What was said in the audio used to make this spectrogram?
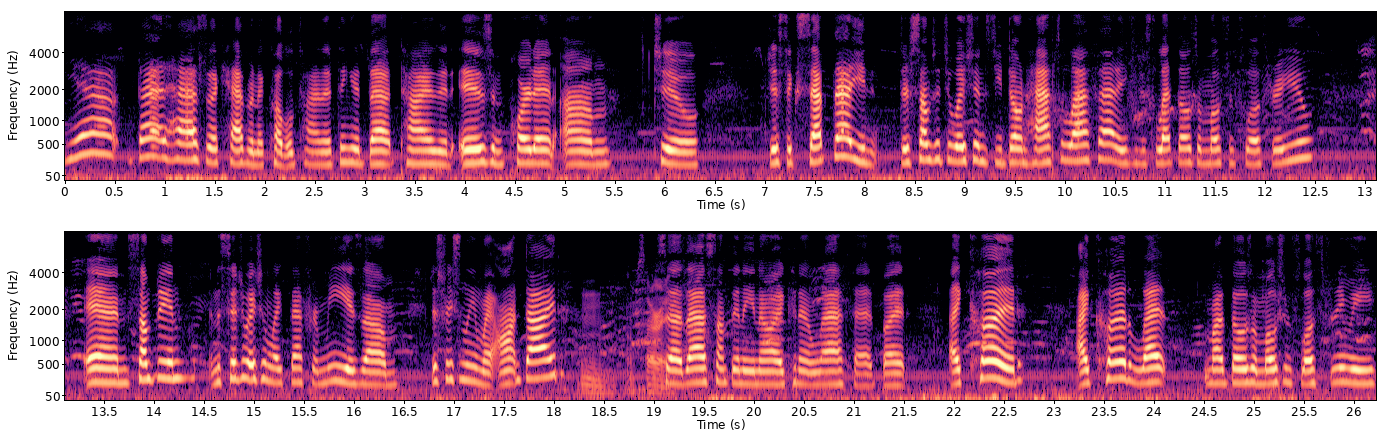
Yeah, that has like happened a couple times. I think at that time it is important um to just accept that you there's some situations you don't have to laugh at and you can just let those emotions flow through you. And something in a situation like that for me is um just recently my aunt died. Hmm, I'm sorry. So that's something you know I couldn't laugh at, but I could, I could let my those emotions flow through me,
